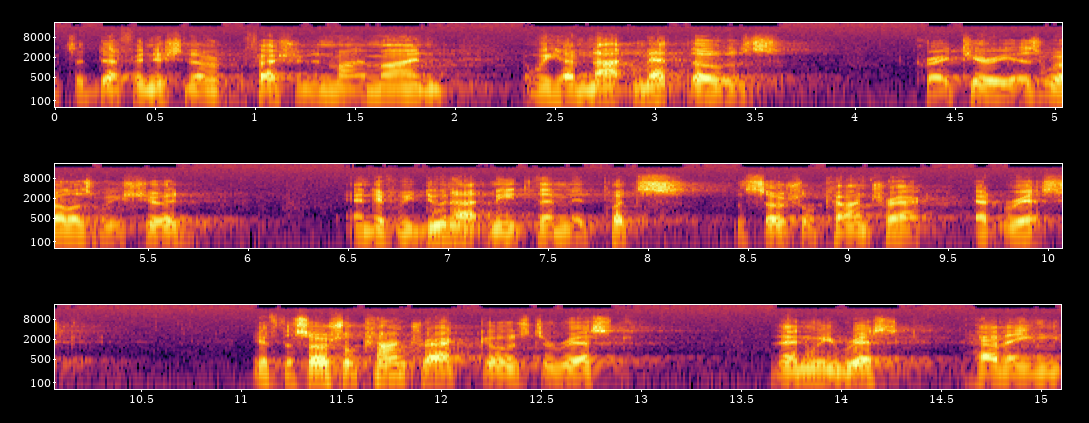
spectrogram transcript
It's a definition of a profession in my mind, and we have not met those criteria as well as we should. And if we do not meet them, it puts the social contract at risk. If the social contract goes to risk, then we risk having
